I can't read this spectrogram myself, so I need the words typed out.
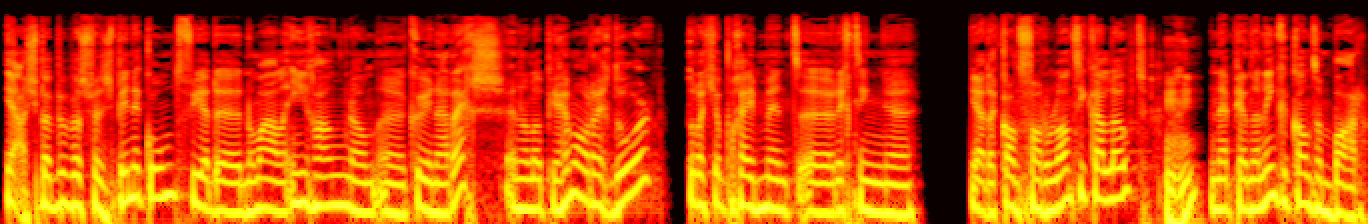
ja, als je bij Bubba Svens binnenkomt via de normale ingang, dan kun je naar rechts en dan loop je helemaal rechtdoor. Totdat je op een gegeven moment richting ja, de kant van Rolantica loopt. Mhm. Dan heb je aan de linkerkant een bar.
